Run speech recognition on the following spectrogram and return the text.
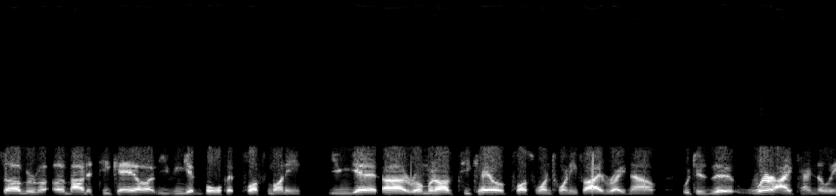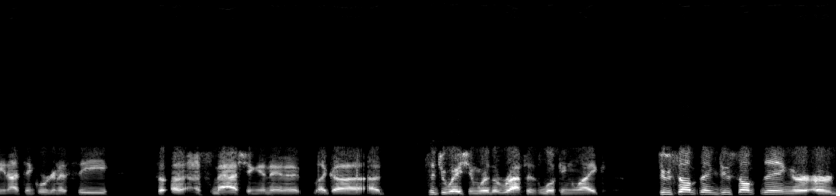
sub or about a TKO, you can get both at plus money. You can get uh, Romanov TKO plus 125 right now, which is the where I tend to lean. I think we're going to see a, a smashing and, and a, like a, a situation where the ref is looking like do something, do something, or, or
